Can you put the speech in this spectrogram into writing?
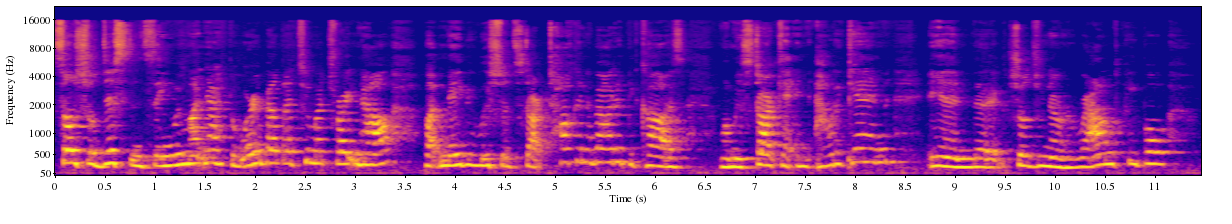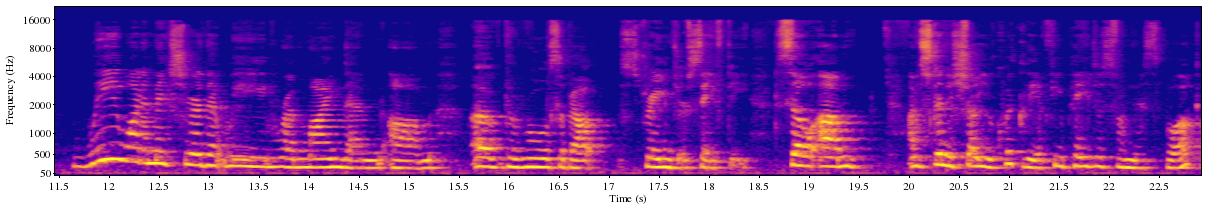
social distancing, we might not have to worry about that too much right now, but maybe we should start talking about it because when we start getting out again and the children are around people, we want to make sure that we remind them um, of the rules about stranger safety. So um, I'm just going to show you quickly a few pages from this book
